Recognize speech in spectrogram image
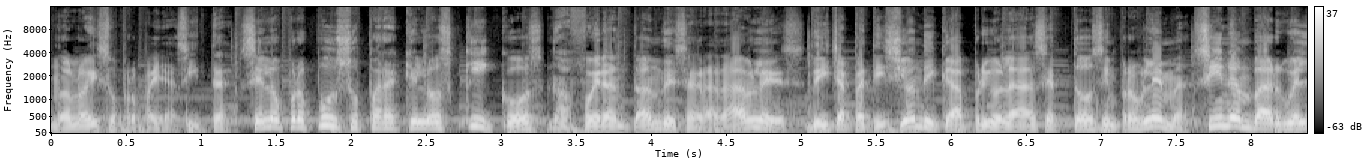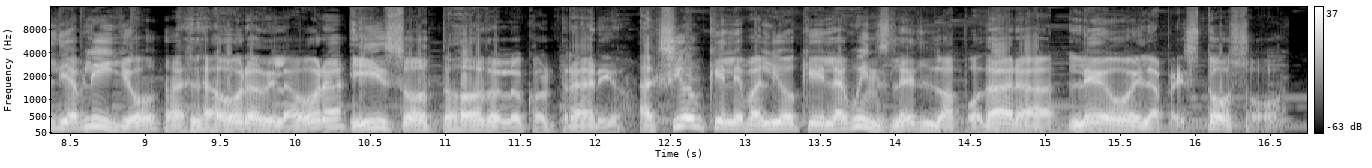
no lo hizo por payasita. Se lo propuso para que los kikos no fueran tan desagradables. Dicha petición DiCaprio la aceptó sin problema. Sin embargo, el diablillo, a la hora de la hora, hizo todo lo contrario. Acción que le valió que la Winslet lo apodara Leo el Apestoso.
